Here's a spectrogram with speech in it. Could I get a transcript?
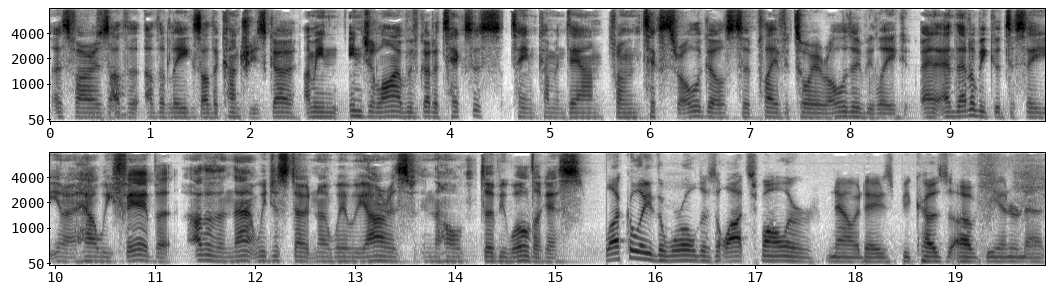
as far as other other leagues, other countries go. I mean, in July we've got a Texas team coming down from Texas Roller Girls to play Victoria Roller Derby League, and, and that'll be good to see, you know, how we fare. But other than that, we just don't know where we are as in the whole derby world, I guess. Luckily, the world is a lot smaller nowadays because of the internet.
